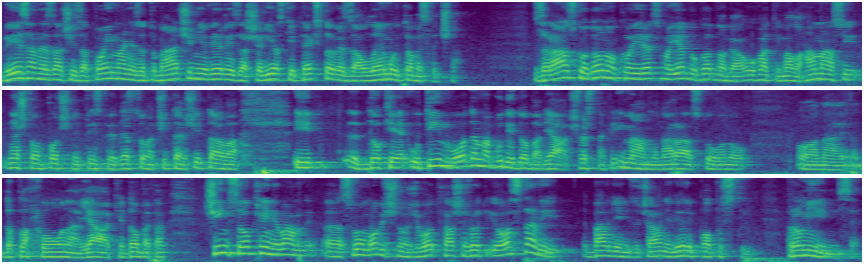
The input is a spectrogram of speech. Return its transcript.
vezane znači za poimanje, za tumačenje vjere, za šerijatske tekstove, za ulemu i tome slično. Za razliku od onog koji recimo jednog godnog ga uhvati malo Hamas i nešto on počne pristuje desoma, čitaje, šitava i dok je u tim vodama bude dobar, jak, švrstak, ima mu narastu ono, onaj, do plafona, jak je, dobar, tako. Čim se okrene vam e, svom običnom životu, kašnom životu i ostavi bavljenje izučavanje vjeri, popusti, promijeni se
